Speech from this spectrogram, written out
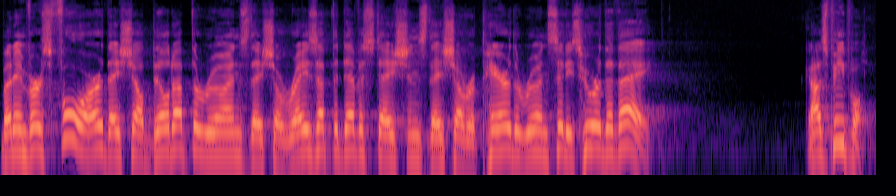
But in verse 4, they shall build up the ruins, they shall raise up the devastations, they shall repair the ruined cities. Who are the they? God's people.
